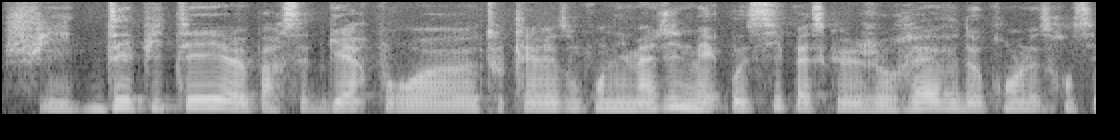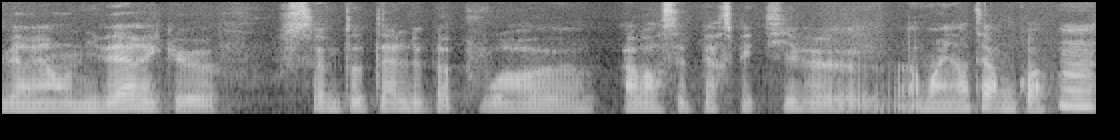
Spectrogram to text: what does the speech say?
je suis dépitée euh, par cette guerre pour euh, toutes les raisons qu'on imagine, mais aussi parce que je rêve de prendre le transsibérien en hiver et que somme totale de pas pouvoir euh, avoir cette perspective euh, à moyen terme, quoi. Hmm.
